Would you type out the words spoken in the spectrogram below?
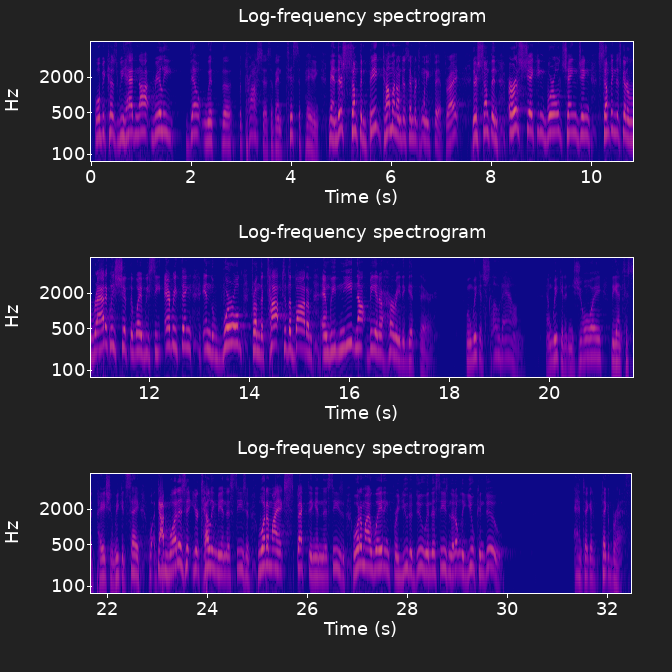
Well, because we had not really dealt with the, the process of anticipating. Man, there's something big coming on December 25th, right? There's something earth shaking, world changing, something that's going to radically shift the way we see everything in the world from the top to the bottom, and we need not be in a hurry to get there. When we could slow down and we could enjoy the anticipation. We could say, God, what is it you're telling me in this season? What am I expecting in this season? What am I waiting for you to do in this season that only you can do? Man, take a, take a breath,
